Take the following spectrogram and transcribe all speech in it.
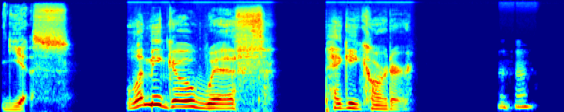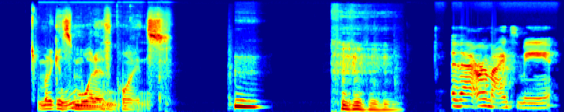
Yes. Let me go with Peggy Carter. hmm I'm gonna get some what if points. Mm. And that reminds me,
